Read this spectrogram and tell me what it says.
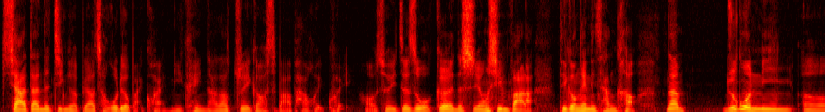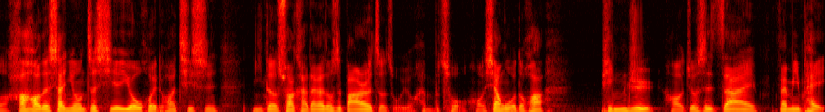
下单的金额不要超过六百块，你可以拿到最高十八趴回馈，好，所以这是我个人的使用心法啦，提供给你参考。那如果你呃好好的善用这些优惠的话，其实你的刷卡大概都是八二折左右，很不错。好像我的话。平日好，就是在 Family Pay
